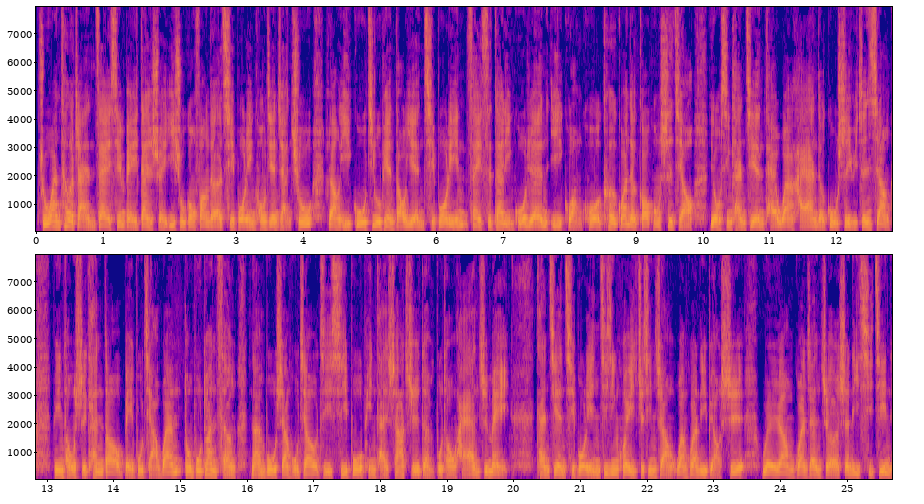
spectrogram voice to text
竹案特展在新北淡水艺术工坊的齐柏林空间展出，让已故纪录片导演齐柏林再一次带领国人以广阔客观的高空视角，用心看见台湾海岸的故事与真相，并同时看到北部甲湾、东部断层、南部珊瑚礁及西部平坦沙质等不同海岸之美。看见齐柏林基金会执行长万冠利表示，为了让观展者身临其境，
